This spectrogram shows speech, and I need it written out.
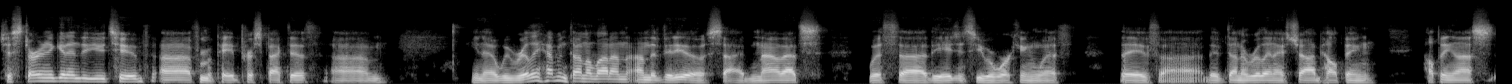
Just starting to get into YouTube uh, from a paid perspective. Um, you know, we really haven't done a lot on on the video side. Now that's with uh, the agency we're working with. They've uh, they've done a really nice job helping helping us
